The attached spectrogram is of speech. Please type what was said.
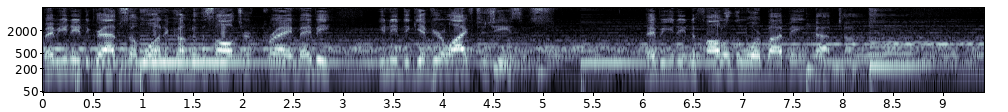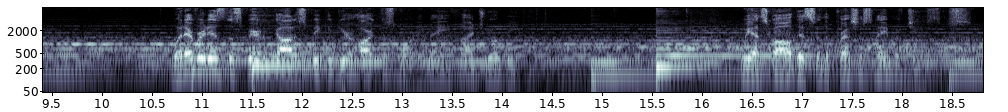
maybe you need to grab someone to come to this altar and pray. Maybe you need to give your life to Jesus. Maybe you need to follow the Lord by being baptized. Whatever it is the Spirit of God is speaking to your heart this morning, may He find you obedient. We ask all this in the precious name of Jesus.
